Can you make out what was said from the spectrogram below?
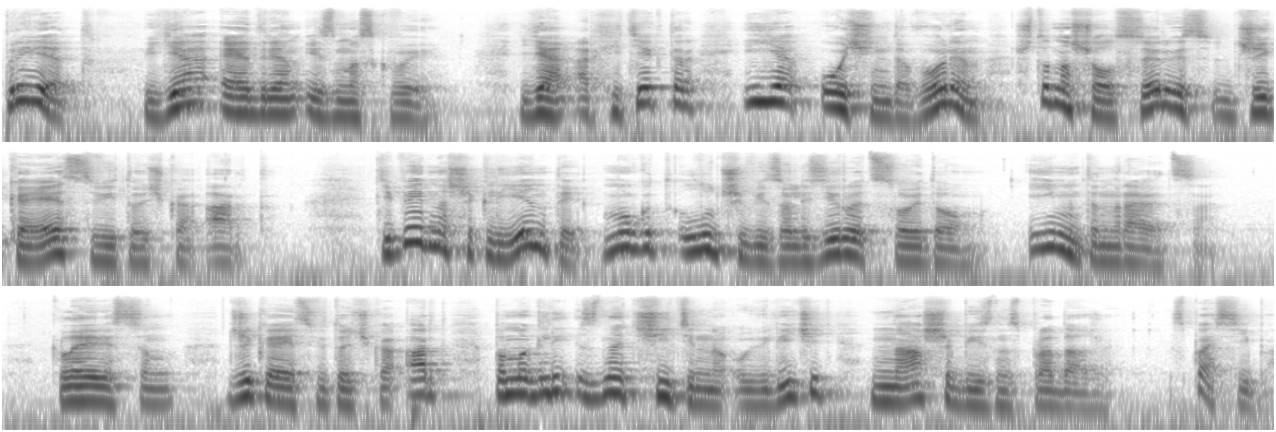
Привет, я Эдриан из Москвы. Я архитектор и я очень доволен, что нашел сервис gksv.art. Теперь наши клиенты могут лучше визуализировать свой дом, и им это нравится. Clarison, gksv.art помогли значительно увеличить наши бизнес-продажи. Спасибо.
